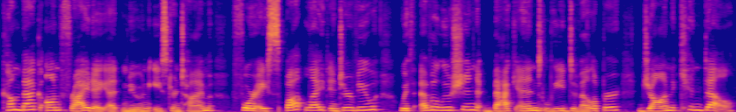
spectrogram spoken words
Come back on Friday at noon Eastern Time for a spotlight interview with Evolution backend lead developer Jon Kindel,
